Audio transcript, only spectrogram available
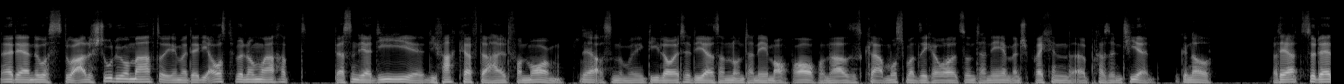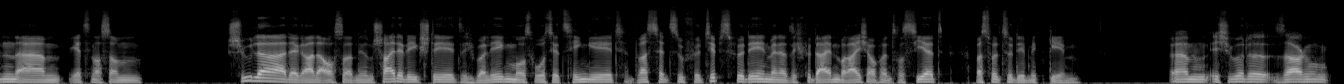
ne? der nur das duale Studium macht oder jemand, der die Ausbildung macht das sind ja die, die Fachkräfte halt von morgen. So, ja. Das sind unbedingt die Leute, die ja so ein Unternehmen auch braucht. Und da ist es klar, muss man sich auch als Unternehmen entsprechend äh, präsentieren. Genau. Was der, du denn ähm, jetzt noch so einem Schüler, der gerade auch so an diesem Scheideweg steht, sich überlegen muss, wo es jetzt hingeht? Was hättest du für Tipps für den, wenn er sich für deinen Bereich auch interessiert? Was würdest du dir mitgeben? Ähm, ich würde sagen,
